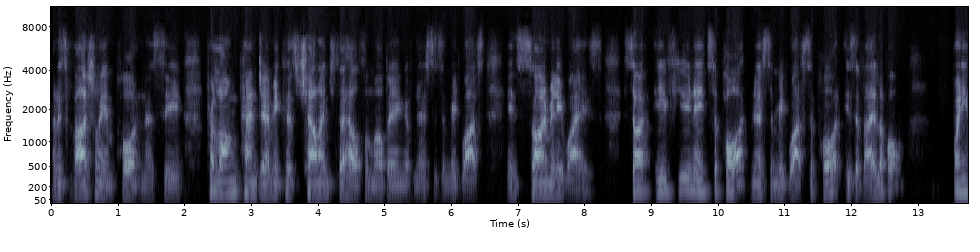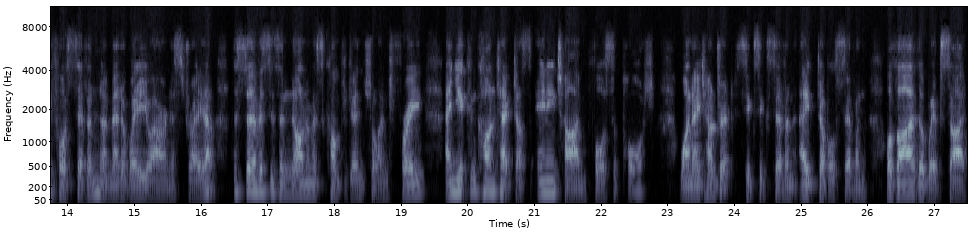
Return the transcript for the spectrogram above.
And it's vitally important as the prolonged pandemic has challenged the health and well-being of nurses and midwives in so many ways. So if you need support, nurse and midwife support is available. 24 7, no matter where you are in Australia. The service is anonymous, confidential, and free, and you can contact us anytime for support. 1 800 667 877 or via the website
